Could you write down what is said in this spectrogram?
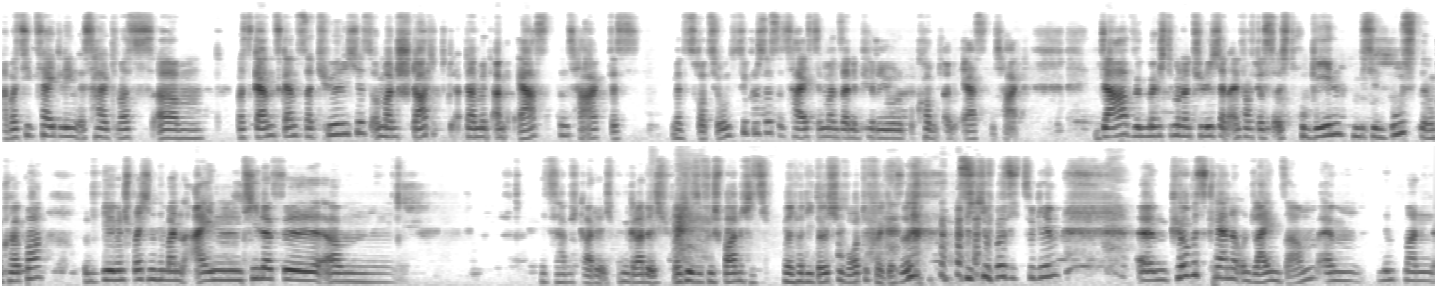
Aber Seed-Cycling ist halt was, ähm, was ganz, ganz Natürliches und man startet damit am ersten Tag des Menstruationszyklus ist. Das heißt, wenn man seine Periode bekommt am ersten Tag. Da möchte man natürlich dann einfach das Östrogen ein bisschen boosten im Körper und dementsprechend nimmt man einen Teelöffel. Ähm, jetzt habe ich gerade, ich bin gerade, ich spreche so viel Spanisch, dass ich manchmal die deutschen Worte vergesse. muss ich, zugeben. Ähm, Kürbiskerne und Leinsamen ähm, nimmt man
